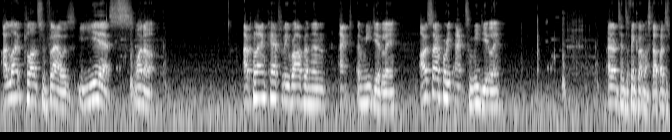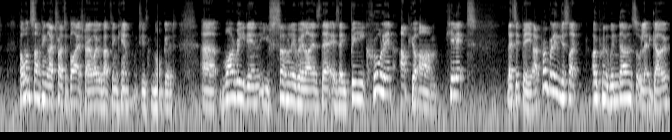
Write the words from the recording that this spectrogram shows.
I like plants and flowers. Yes, why not? I plan carefully rather than act immediately. I would say I probably act immediately. I don't tend to think about my stuff. I just, if I want something, I try to buy it straight away without thinking, which is not good. Uh, while reading, you suddenly realise there is a bee crawling up your arm. Kill it, let it be. I probably just like open the window and sort of let it go.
